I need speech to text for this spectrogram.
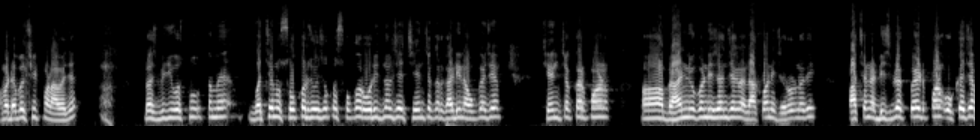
આમાં ડબલ સીટ પણ આવે છે. પ્લસ બીજી વસ્તુ, તમે વચ્ચેનું સોકર જોઈ શકો. સોકર ઓરિજિનલ છે ચેન ચક્કર ગાડીના ઉકે છે. ચેન ચક્કર પણ બ્રાન્ડ ન્યુ કન્ડિશન છે, એટલે નાખવાની જરૂર નથી. પાછળના ડિસ્બ્રેક પેડ પણ ઓકે છે.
